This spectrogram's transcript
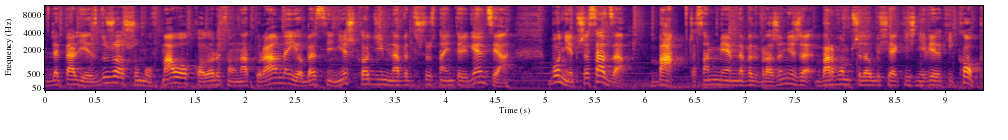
Detali jest dużo, szumów mało, kolory są naturalne i obecnie nie szkodzi im nawet sztuczna inteligencja, bo nie przesadza. Ba, czasami miałem nawet wrażenie, że barwom przydałby się jakiś niewielki kop,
